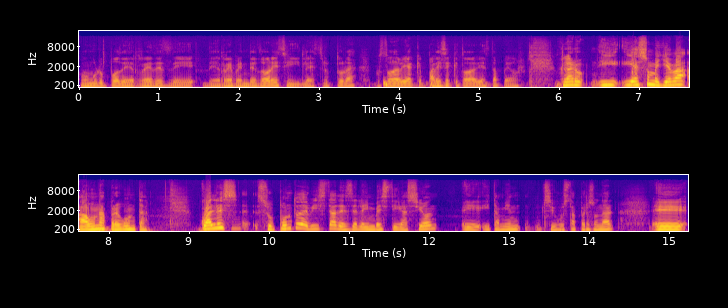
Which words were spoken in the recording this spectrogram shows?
un grupo de redes de, de, revendedores y la estructura, pues todavía que parece que todavía está peor. Claro, y, y eso me lleva a una pregunta. ¿Cuál es su punto de vista desde la investigación eh, y también, si gusta personal, eh,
